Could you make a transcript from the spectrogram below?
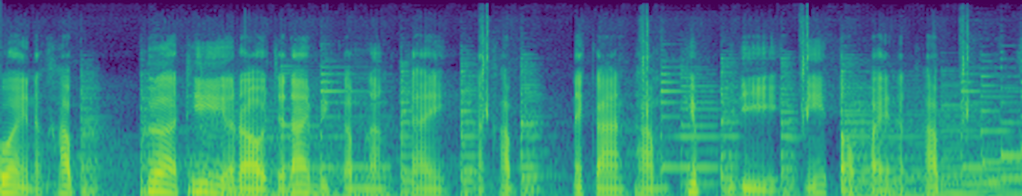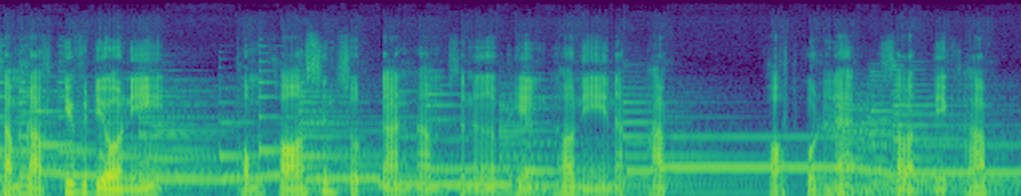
ด้วยนะครับ เพื่อที่เราจะได้มีกำลังใจ นะครับ ในการทำคลิปดีๆนี้ต่อไปนะครับสำหรับคลิปวิดีโอนี้ ผมขอสิ้นสุดการนำเสนอเพียงเท่านี้นะครับ ขอบคุณและสวัสดีครับ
